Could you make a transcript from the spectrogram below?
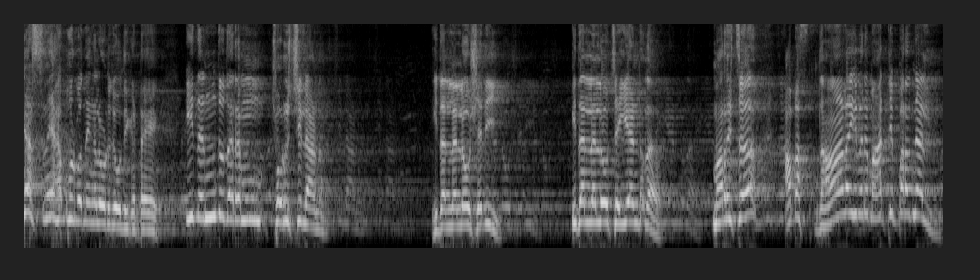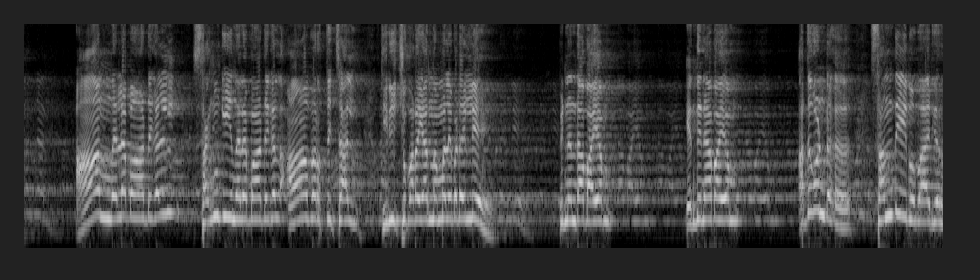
ഞാൻ സ്നേഹപൂർവം നിങ്ങളോട് ചോദിക്കട്ടെ ഇതെന്തു തരം ചൊറിച്ചിലാണ്? ഇതല്ലല്ലോ ശരി. ഇതല്ലല്ലോ ചെയ്യേണ്ടത്. മറിച്ച് അപ്പൊ നാളെ ഇവർ മാറ്റി പറഞ്ഞാൽ ആ നിലപാടുകൾ സംഘീയ നിലപാടുകൾ ആവർത്തിച്ചാൽ തിരിച്ചു പറയാൻ നമ്മൾ ഇവിടെ ഇല്ലേ? പിന്നെന്താ ഭയം? എന്തിനാ ഭയം? അതുകൊണ്ട് സന്ദീപ് വാര്യർ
